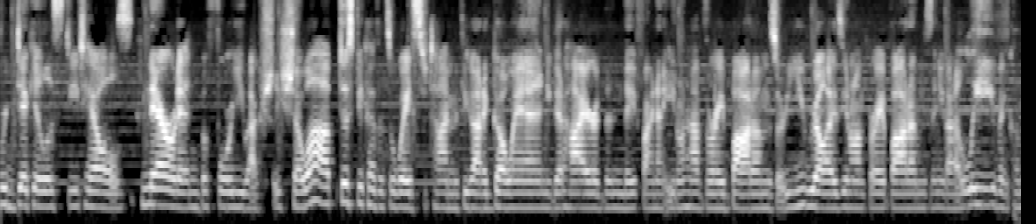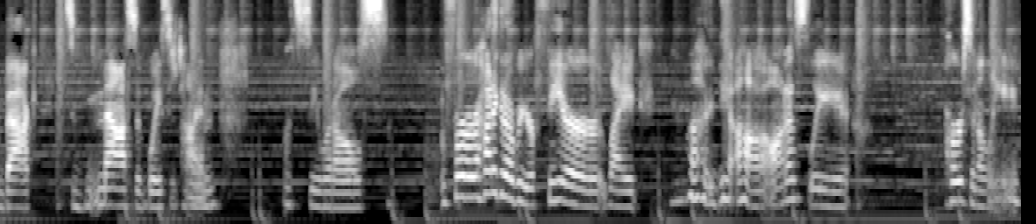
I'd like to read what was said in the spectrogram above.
ridiculous details narrowed in before you actually show up, just because it's a waste of time. If you got to go in, you get hired, then they find out you don't have the right bottoms, or you realize you don't have the right bottoms, and you got to leave and come back. It's a massive waste of time. Let's see what else. For how to get over your fear, like, yeah, honestly, personally,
